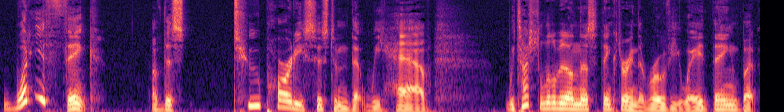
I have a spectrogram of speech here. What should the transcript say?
what do you think of this two-party system that we have? We touched a little bit on this, I think, during the Roe v. Wade thing, but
